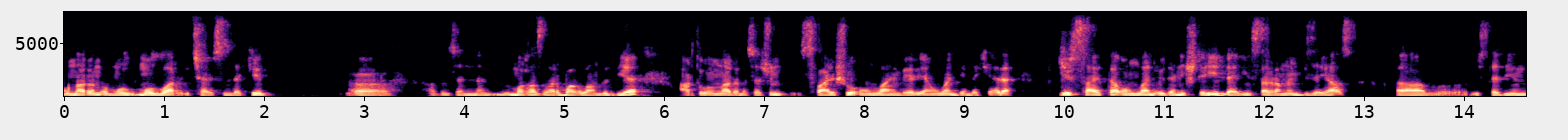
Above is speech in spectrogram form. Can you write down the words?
Onların o mol mollar içərisindəki ə, adın səninlə mağazaları bağlandı deyə artıq onlar da məsəl üçün sifarişi onlayn verir. Yəni onlayn deyəndə ki, hələ gir sayta onlayn ödəniş deyil də Instagramdan bizə yaz ə, istədiyin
